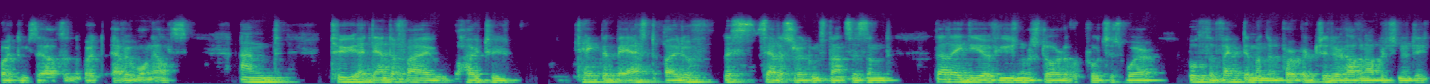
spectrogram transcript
about themselves and about everyone else, and to identify how to take the best out of this set of circumstances. And that idea of using restorative approaches where both the victim and the perpetrator have an opportunity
